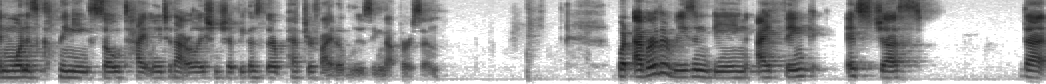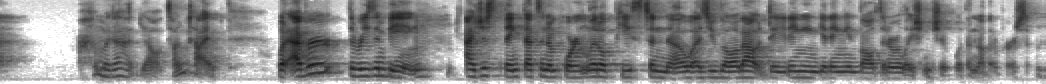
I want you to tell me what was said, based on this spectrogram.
and one is clinging so tightly to that relationship because they're petrified of losing that person. Whatever the reason being, I think it's just that, oh my God, y'all, tongue tied. Whatever the reason being, I just think that's an important little piece to know as you go about dating and getting involved in a relationship with another person.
